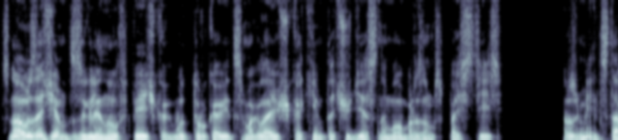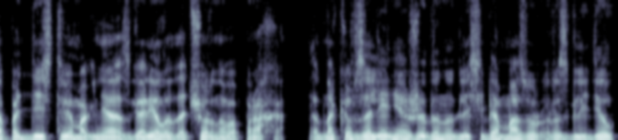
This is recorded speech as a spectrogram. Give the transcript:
Снова зачем-то заглянул в печь, как будто рукавица могла еще каким-то чудесным образом спастись. Разумеется, та под действием огня сгорела до черного праха. Однако в зале неожиданно для себя Мазур разглядел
